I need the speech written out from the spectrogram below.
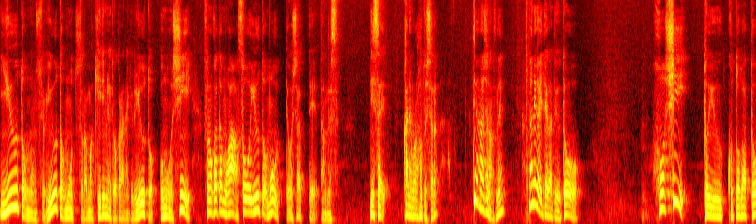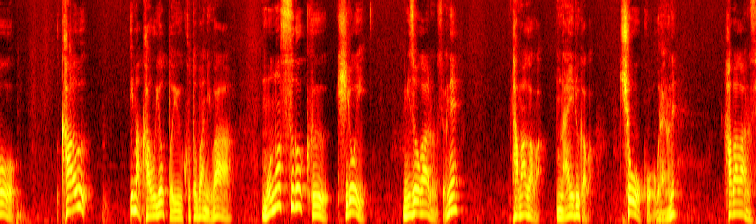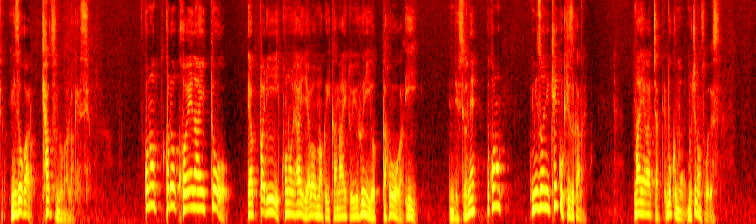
言うと思うんですよ。言うと思うって言ったら、まあ聞いてみないとわからないけど、言うと思うし、その方も、ああ、そう言うと思うっておっしゃってたんです。実際、金もらおうとしたら。っていう話なんですね。何が言いたいかというと、欲しいという言葉と、買う、今買うよという言葉には、ものすごく広い溝があるんですよね。多摩川、ナイル川、長江ぐらいのね、幅があるんですよ。溝がある。キャズムがあるわけですよ。この、これを超えないと、やっぱりこのアイデアはうまくいかないというふうに寄った方がいいんですよね。この溝に結構気づかない。舞い上がっちゃって、僕ももちろんそうです。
